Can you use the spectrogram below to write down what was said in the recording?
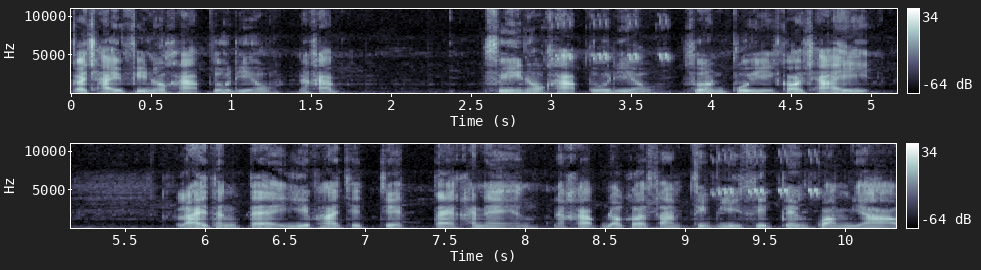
ก็ใช้ฟีโนคาร์บตัวเดียวนะครับ ฟีโนคาร์บตัวเดียว ส่วนปุ๋ยก็ใช้ไล่ตั้งแต่ 25 77 แต่แขนงนะครับ แล้วก็ 30 20 เร่งความยาว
